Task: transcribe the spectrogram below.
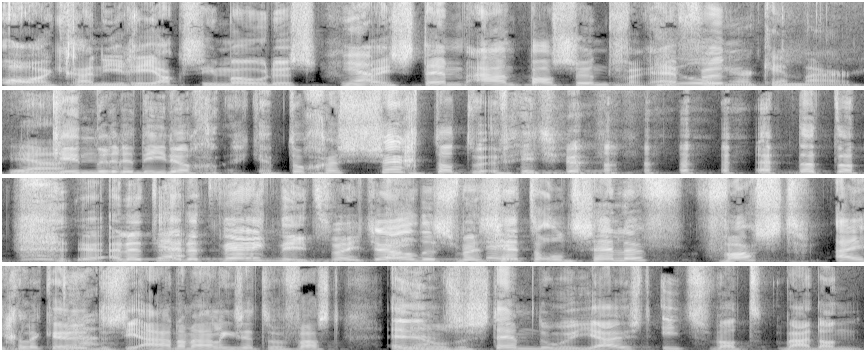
oh, ik ga in die reactiemodus. Ja. Mijn stem aanpassen, Heel verheffen. herkenbaar. Ja. Kinderen die dan, ik heb toch gezegd dat we, weet je dat, dat, ja, en, het, en het werkt niet, weet je wel. Dus we zetten onszelf vast, eigenlijk. Hè? Dus die ademhaling zetten we vast. En in onze stem doen we juist iets wat, waar dan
